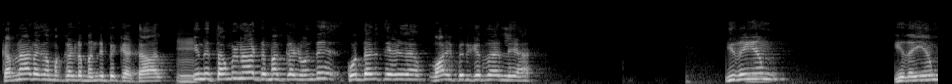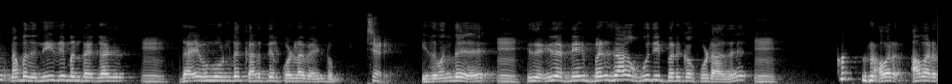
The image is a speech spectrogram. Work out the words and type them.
கர்நாடக மக்கள்கிட்ட மன்னிப்பு கேட்டால் இந்த தமிழ்நாட்டு மக்கள் வந்து கொந்தளித்து எழுத வாய்ப்பு இருக்கிறதா இல்லையா? இதையும் இதையும் நமது நீதிமன்றங்கள் தயவு கூர்ந்து கருத்தில் கொள்ள வேண்டும். சரி. இது வந்து இது இதை மிக பெருசாக ஊதி பெருக்கக்கூடாது. ம். அவர் அவர்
